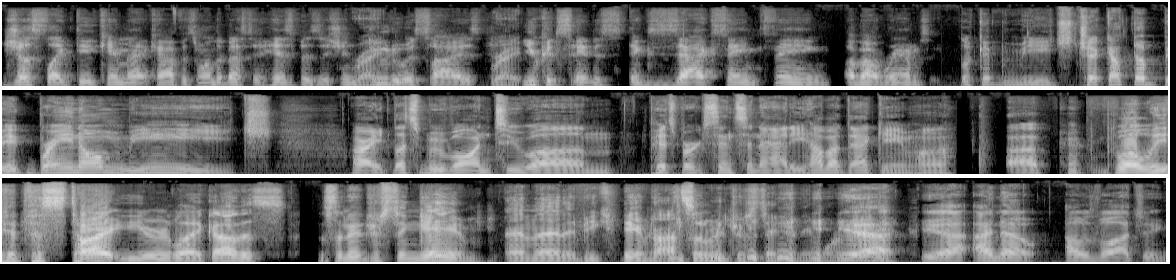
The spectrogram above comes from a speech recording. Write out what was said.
just like DK Metcalf is one of the best at his position Right. due to his size. Right. You could say this exact same thing about Ramsey. Look at Meech. Check out the big brain on Meech. All right, let's move on to um, Pittsburgh Cincinnati. How about that game, huh? Uh, well, we at the start, you're like, oh, this this is an interesting game, and then it became not so interesting anymore. yeah, baby. yeah, I know. I was watching.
